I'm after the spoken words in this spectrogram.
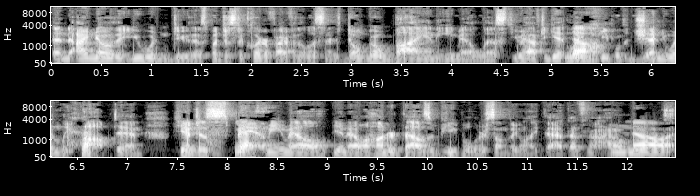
and I know that you wouldn't do this, but just to clarify for the listeners, don't go buy an email list. You have to get no. like people to genuinely opt in. You can't just spam yes. email, you know, a hundred thousand people or something like that. That's not how. no, works.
